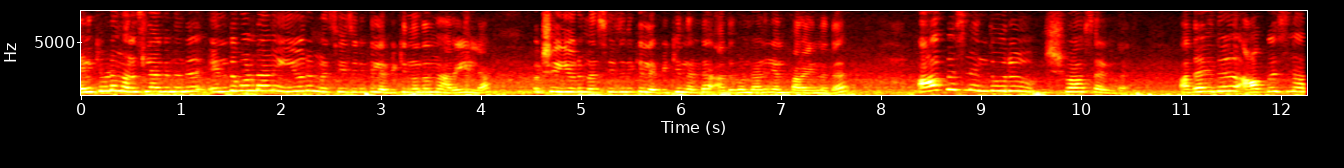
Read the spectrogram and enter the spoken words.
എനിക്കിവിടെ മനസ്സിലാകുന്നത് എന്തുകൊണ്ടാണ് ഈ ഒരു മെസ്സേജ് എനിക്ക് ലഭിക്കുന്നതെന്ന് അറിയില്ല. പക്ഷേ ഈ ഒരു മെസ്സേജ് എനിക്ക് ലഭിക്കുന്നുണ്ട്. അതുകൊണ്ടാണ് ഞാൻ പറയുന്നത്. ആ പേഴ്സൺ എന്തോ ഒരു വിശ്വാസമുണ്ട്. അതായത് ആ പേഴ്സൺ ആ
